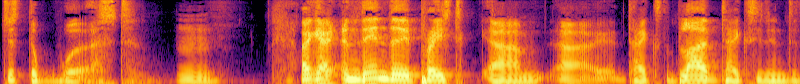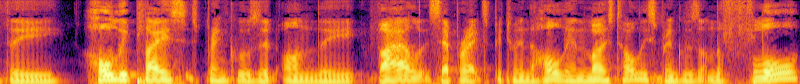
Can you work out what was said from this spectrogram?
just the worst. Okay, and then the priest um, uh, takes the blood, takes it into the holy place, sprinkles it on the veil that separates between the holy and the most holy, sprinkles it on the floor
